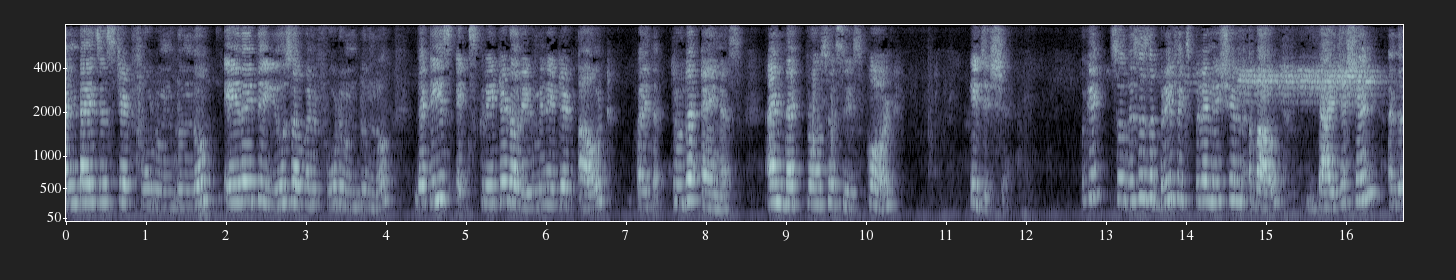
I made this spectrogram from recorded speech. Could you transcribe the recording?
అన్డైజెస్టెడ్ ఫుడ్ ఉంటుందో ఏదైతే యూజ్ అవ్వని ఫుడ్ ఉంటుందో that is excreted or eliminated out by the through the anus and that process is called digestion. Okay so this is a brief explanation about digestion and the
